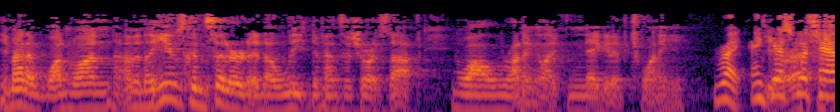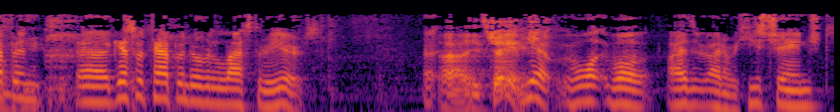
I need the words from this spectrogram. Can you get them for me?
He might have won one. I mean, like he was considered an elite defensive shortstop while running like negative twenty. Right, and guess DRS what's happened? Uh, guess what's happened over the last three years? Uh, he's changed. Yeah, well, well, either I don't know. He's changed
